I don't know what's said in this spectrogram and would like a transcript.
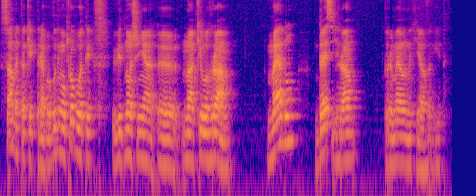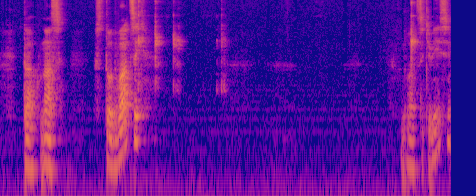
саме так, як треба. Будемо пробувати відношення е, на кілограм меду 10 грам перемелених ягід. Так, у нас 120. Двадцять вісім.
